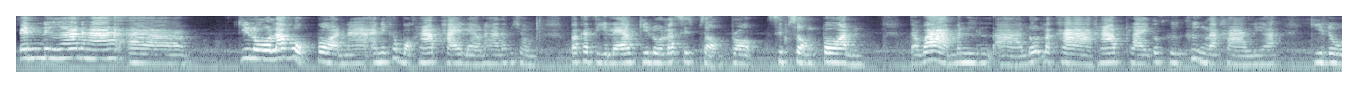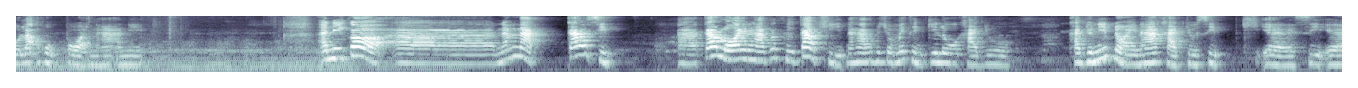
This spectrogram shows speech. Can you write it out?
เป็นเนื้อนะคะอ่ากิโลละหกปอนด์นะ อันนี้เขาบอกห้าไพแล้วนะคะท่านผู้ชม ปกติแล้วกิโลละสิบสองปอนสิบสองปอนด์ แต่ว่ามันลดราคาห้าไพก็คือครึ่งราคาเหลือกิโลละหกปอนด์นะคะอันนี้ อันนี้ก็น้ำหนัก 90อ่า900 นะคะ ก็คือ 9 ขีดนะคะท่านผู้ชมไม่ถึงกิโลขาดอยู่ ขาดอยู่นิดหน่อยนะคะ ขาดอยู่ 10เอ่อสี่เอ่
